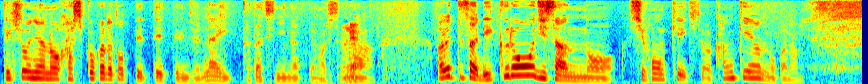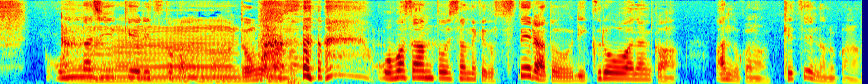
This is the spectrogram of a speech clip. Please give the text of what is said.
適当にあの端っこから取ってってっていうんじゃない形になってましたが、ねあれってさ陸路おじさんのシフォンケーキとは関係あんのかな？同じ系列とかなのんどうなの？か なおばさんとおじさんだけどステラと陸路はなんかあんのかな？血縁なのかな？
